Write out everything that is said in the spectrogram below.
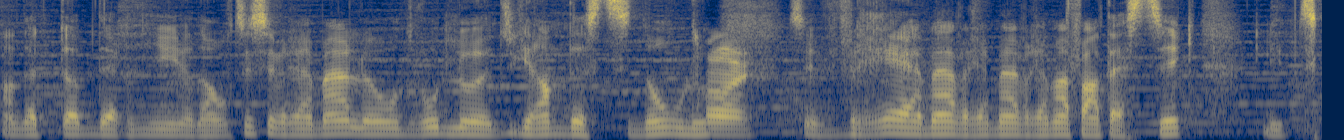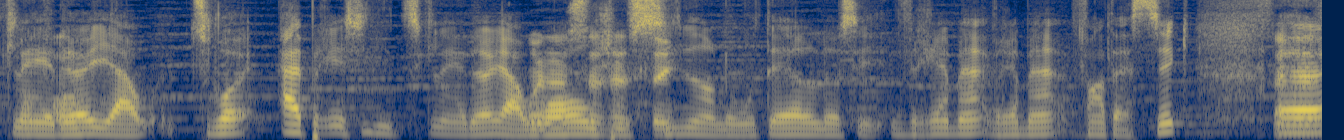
en octobre dernier. Donc, tu sais, c'est vraiment là, au niveau du Grand Destino. C'est vraiment, vraiment, vraiment fantastique. Les petits clins d'œil. Tu vas apprécier les petits clins d'œil à Walt aussi dans l'hôtel. C'est vraiment, vraiment fantastique. Euh,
